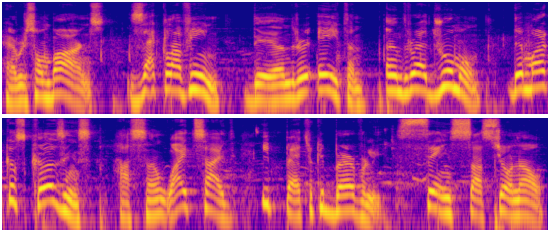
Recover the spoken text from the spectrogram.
Harrison Barnes, Zach Lavine, DeAndre Ayton, André Drummond, DeMarcus Cousins, Hassan Whiteside e Patrick Beverly. Sensacional!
